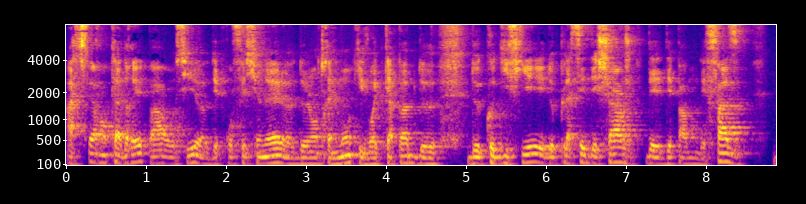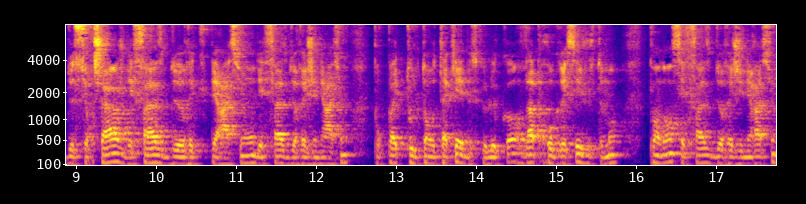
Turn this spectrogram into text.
à se faire encadrer par aussi euh, des professionnels de l'entraînement qui vont être capables de, codifier et de placer des charges, des, des phases de surcharge, des phases de récupération, des phases de régénération pour pas être tout le temps au taquet parce que le corps va progresser justement pendant ces phases de régénération.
